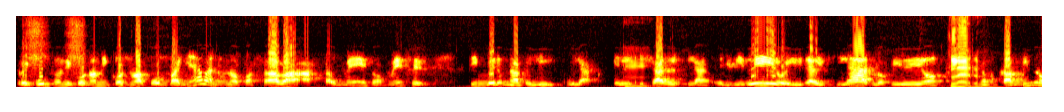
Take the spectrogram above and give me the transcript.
recursos económicos no acompañaban, uno pasaba hasta un mes, dos meses sin ver una película. El, mm. Ya el, video, el ir a alquilar los videos, nos cambió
